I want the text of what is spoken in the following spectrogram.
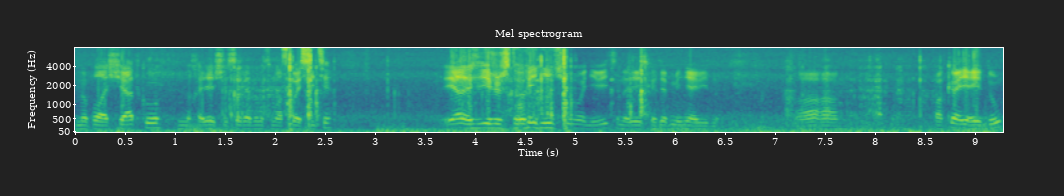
на площадку, находящуюся рядом с Москва-Сити. Я вижу, что вы ничего не видите, надеюсь, хотя бы меня видно. А, пока я иду,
